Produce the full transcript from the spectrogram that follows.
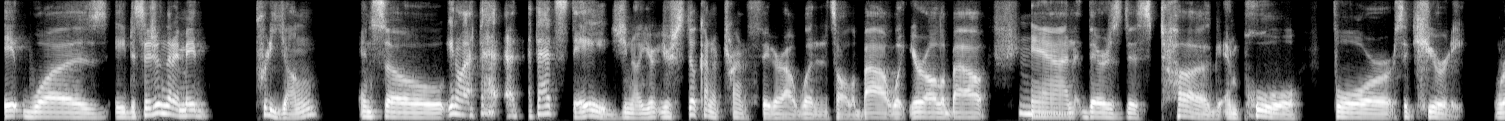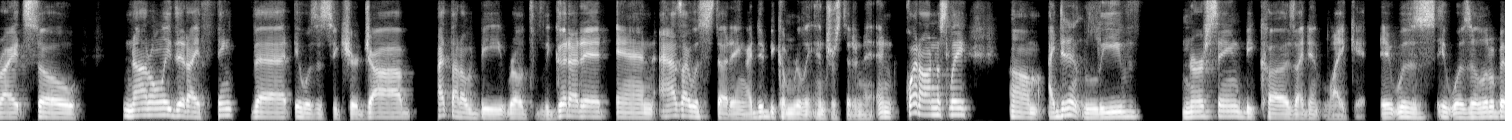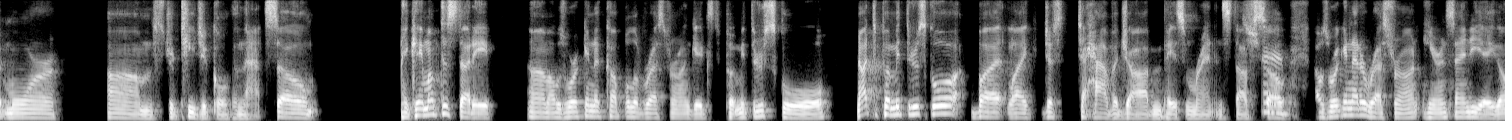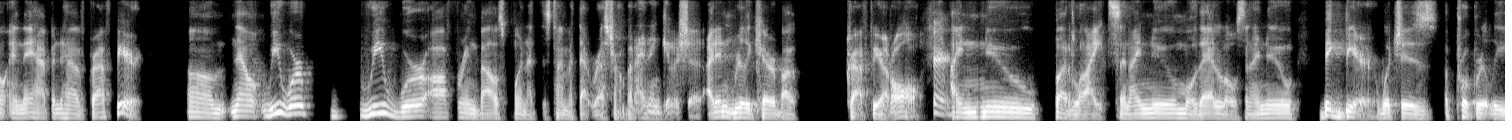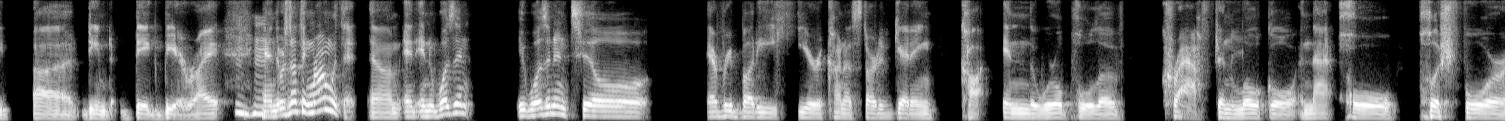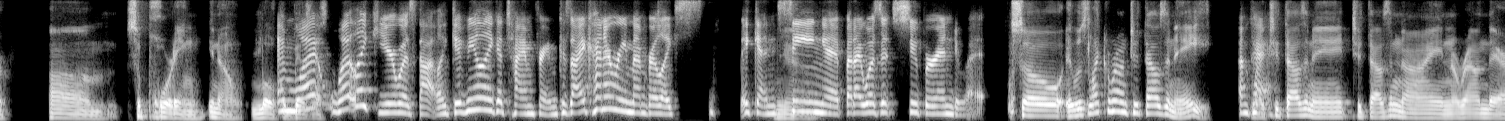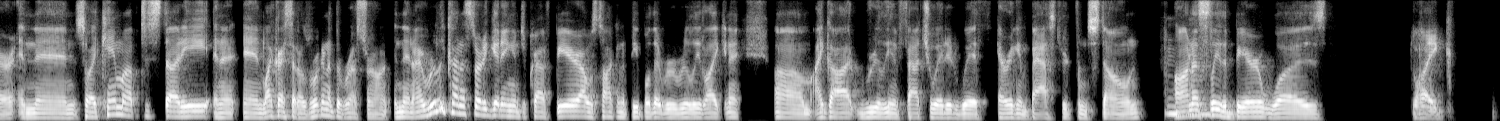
it was a decision that I made pretty young and so, you know, at that at, at, that stage, you know, you're you're still kind of trying to figure out what it's all about, what you're all about. Mm-hmm. And there's this tug and pull for security, right? So not only did I think that it was a secure job, I thought I would be relatively good at it. And as I was studying, I did become really interested in it. And quite honestly, um, I didn't leave nursing because I didn't like it. It was it was a little bit more um strategical than that. So I came up to study. Um, I was working a couple of restaurant gigs to put me through school, not to put me through school, but like just to have a job and pay some rent and stuff. Sure. So I was working at a restaurant here in San Diego, and they happened to have craft beer. Um, now we were we were offering Ballast Point at this time at that restaurant, but I didn't give a shit. I didn't really care about craft beer at all. Sure. I knew Bud Lights and I knew Modelos and I knew Big Beer, which is appropriately uh, deemed big beer, right? Mm-hmm. And there was nothing wrong with it. Um, and, and it wasn't it wasn't until everybody here kind of started getting caught in the whirlpool of craft and local and that whole push for um supporting you know local and business. what what like year was that like give me like a time frame because i kind of remember like again yeah. seeing it but i wasn't super into it so it was like around 2008 Okay. Like 2008, 2009, around there. And then, so I came up to study. And, and like I said, I was working at the restaurant. And then I really kind of started getting into craft beer. I was talking to people that were really liking it. Um, I got really infatuated with Arrogant Bastard from Stone. Mhm. Honestly, the beer was like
